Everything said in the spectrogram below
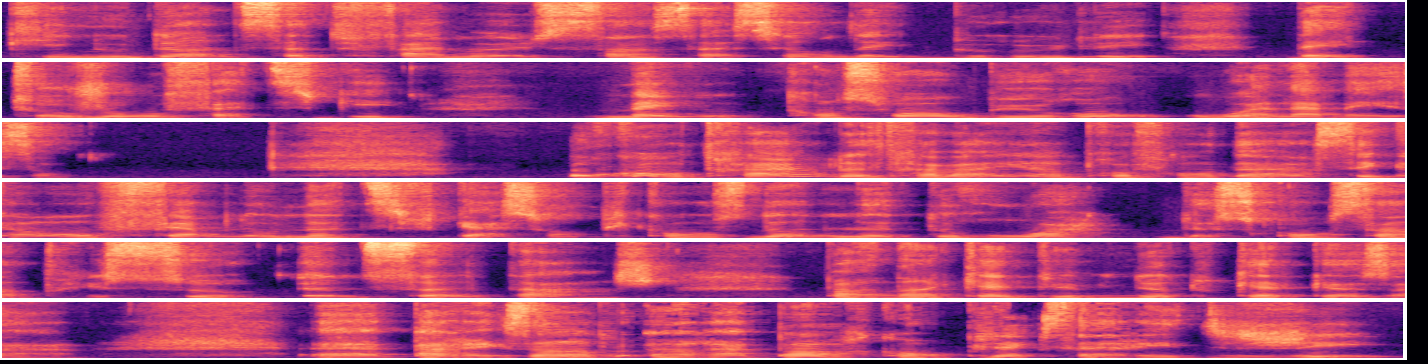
qui nous donne cette fameuse sensation d'être brûlé, d'être toujours fatigué, même qu'on soit au bureau ou à la maison. Au contraire, le travail en profondeur, c'est quand on ferme nos notifications puis qu'on se donne le droit de se concentrer sur une seule tâche pendant quelques minutes ou quelques heures. Euh, par exemple, un rapport complexe à rédiger,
